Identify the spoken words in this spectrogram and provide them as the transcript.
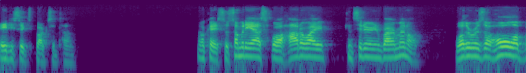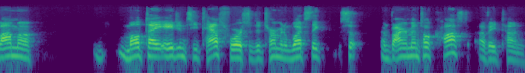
86 bucks a ton. Okay, so somebody asked, well, how do I consider environmental? Well, there was a whole Obama multi-agency task force to determine what's the environmental cost of a ton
